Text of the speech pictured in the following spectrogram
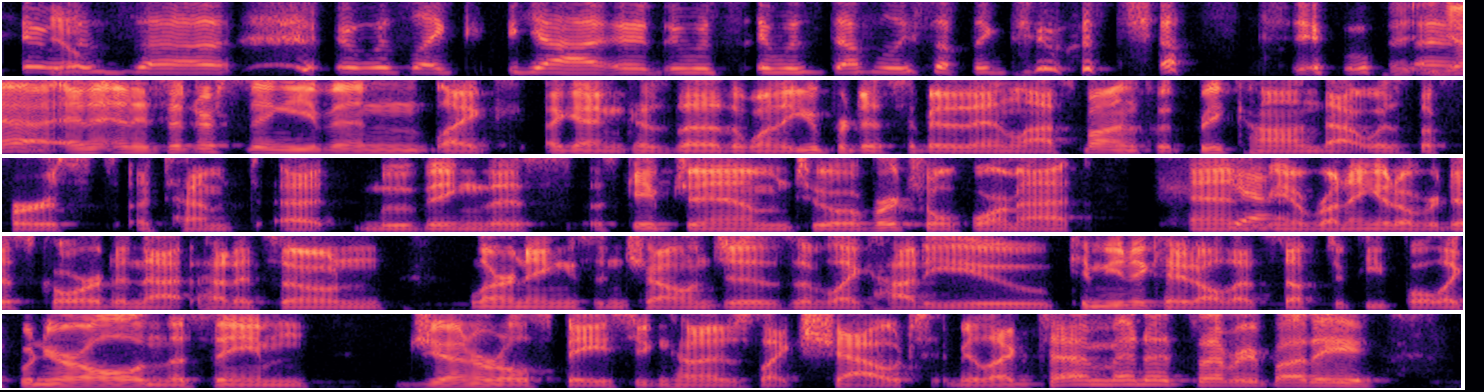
it Yep. was uh it was like yeah it, it was it was definitely something to adjust to yeah, and, and it's interesting even like again because the the one that you participated in last month with Recon that was the first attempt at moving this escape jam to a virtual format and Yeah. you know running it over Discord and that had its own learnings and challenges of like how do you communicate all that stuff to people like when you're all in the same general space you can kind of just like shout and be like 10 minutes everybody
